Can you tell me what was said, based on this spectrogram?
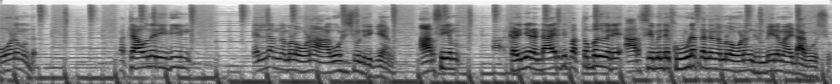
ഓണമുണ്ട്. പറ്റാവുന്ന രീതിയിൽ എല്ലാം നമ്മൾ ഓണം ആഘോഷിച്ചുകൊണ്ടിരിക്കുകയാണ്. ആർ സി എം കഴിഞ്ഞ രണ്ടായിരത്തി പത്തൊമ്പത് വരെ ആർ സി എമ്മിന്റെ കൂടെ തന്നെ നമ്മൾ ഓണം ഗംഭീരമായിട്ട് ആഘോഷിച്ചു.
